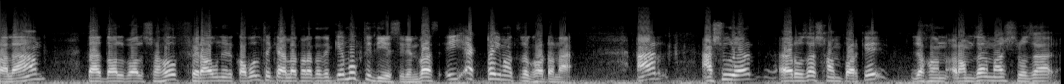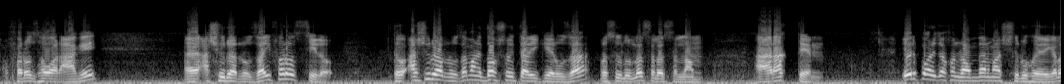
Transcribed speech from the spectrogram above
সালাম তার দলবল সহ ফেরাউনের কবল থেকে আল্লাহ তালা তাদেরকে মুক্তি দিয়েছিলেন। বাস, এই একটাই মাত্র ঘটনা। আর আশুরার রোজা সম্পর্কে যখন রমজান মাস রোজা ফরজ হওয়ার আগে আশুরার রোজাই ফরজ ছিল। তো আশুরার রোজা মানে দশই তারিখে রোজা রসুল্লাহ সাল্লাহ সাল্লাম রাখতেন। এরপরে যখন রমজান মাস শুরু হয়ে গেল,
